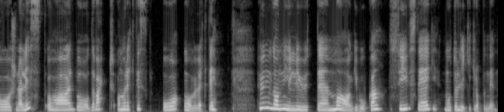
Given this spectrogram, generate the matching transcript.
og journalist, og har både vært anorektisk og overvektig. Hun ga nylig ut eh, mageboka 'Syv steg mot å like kroppen din'.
